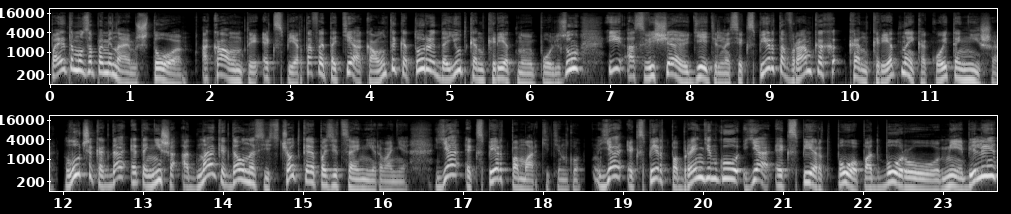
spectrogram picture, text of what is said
Поэтому запоминаем, что Аккаунты экспертов – это те аккаунты, которые дают конкретную пользу и освещают деятельность эксперта в рамках конкретной какой-то ниши. Лучше, когда эта ниша одна, когда у нас есть четкое позиционирование. Я эксперт по маркетингу, я эксперт по брендингу, я эксперт по подбору мебели,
